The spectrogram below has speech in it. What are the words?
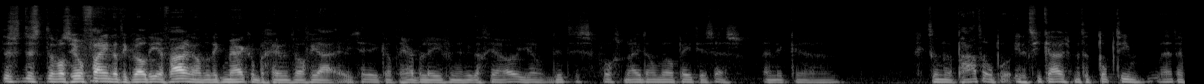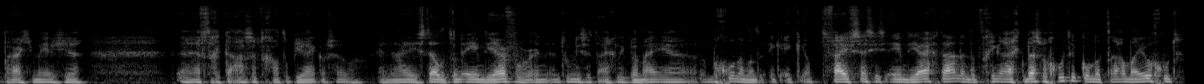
Dus, dus dat was heel fijn dat ik wel die ervaring had. Want ik merkte op een gegeven moment wel van ja, weet je, ik had herbeleving. En ik dacht, ja, oh, joh, dit is volgens mij dan wel PTSS. En ik eh, ging toen eh, praten op, in het ziekenhuis met het topteam. Daar praat je mee als je eh, heftige casus hebt gehad op je werk of zo. En hij stelde toen EMDR voor. En, en toen is het eigenlijk bij mij begonnen. Want ik, ik had vijf sessies EMDR gedaan. En dat ging eigenlijk best wel goed. Ik kon dat trauma heel goed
